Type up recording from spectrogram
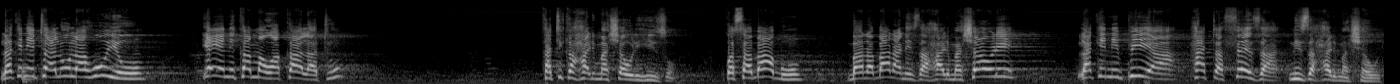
lakini TARURA huyu yeye ni kama wakala tu katika halmashauri hizo, kwa sababu barabara ni za halmashauri, lakini pia hata fedha ni za halmashauri.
